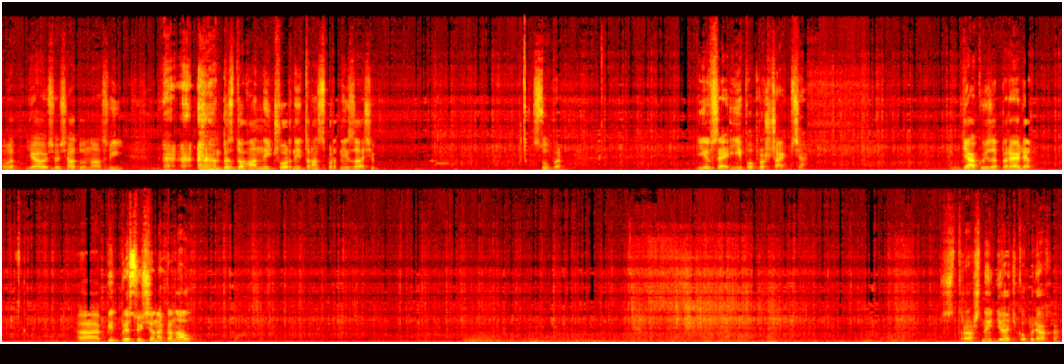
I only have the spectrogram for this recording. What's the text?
От, я ось сяду на свій бездоганний чорний транспортний засіб. Супер. І все, і попрощаємося. Дякую за перегляд. Е, Підписуйся на канал. Страшний дядько, бляха.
